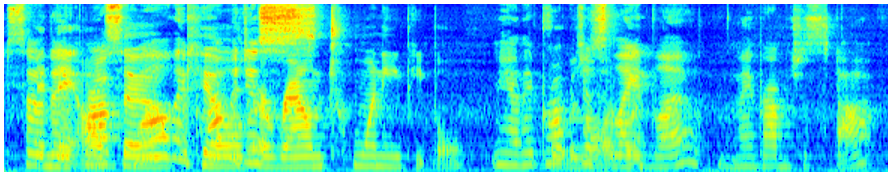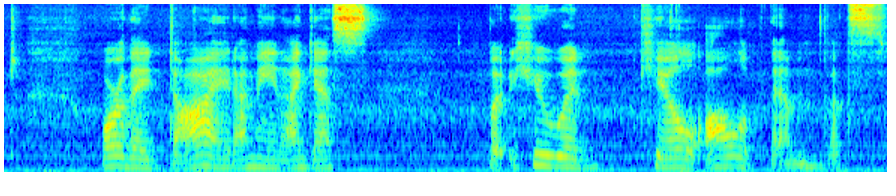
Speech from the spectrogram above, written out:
So and they, they, prob- also well, they killed just, around 20 people. Yeah, they probably just laid over. low. And they probably just stopped, or they died. I mean, I guess. But who would kill all of them? That's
